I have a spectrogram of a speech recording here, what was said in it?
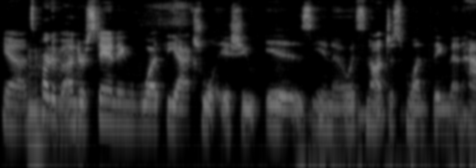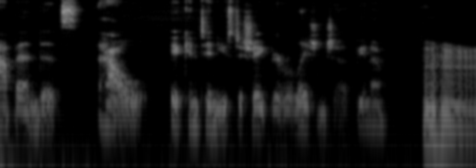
Yeah, it's part of Mhm. understanding what the actual issue is. You know, it's not just one thing that happened, it's how it continues to shape your relationship, you know? hmm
